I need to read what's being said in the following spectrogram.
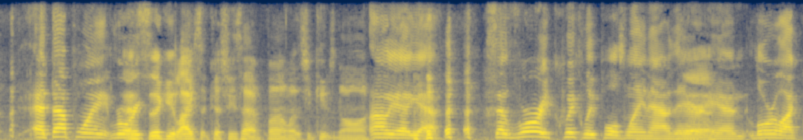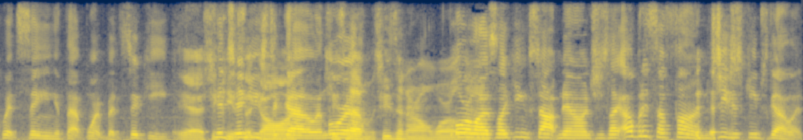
At that point, Rory And Suki likes it because she's having fun with it. She keeps going. Oh yeah, yeah. so Rory quickly pulls Lane out of there, Yeah. and Lorelai quits singing at that point. But Suki, yeah, she continues to go, and she's, having, she's in her own world. Lorelai's now. like, "You can stop now," and she's like, "Oh, but it's so fun." she just keeps going.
